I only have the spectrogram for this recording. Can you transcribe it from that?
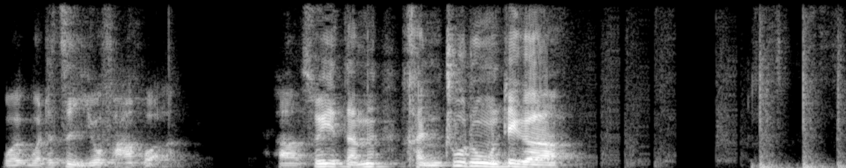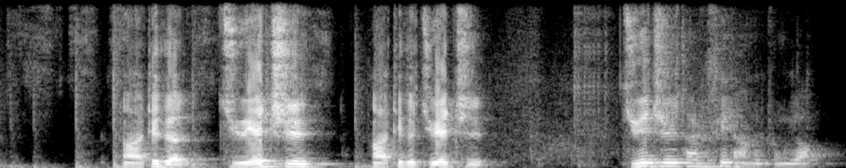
我我这自己又发火了。啊，所以咱们很注重这个啊，这个觉知啊，这个觉知，觉知它是非常的重要。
